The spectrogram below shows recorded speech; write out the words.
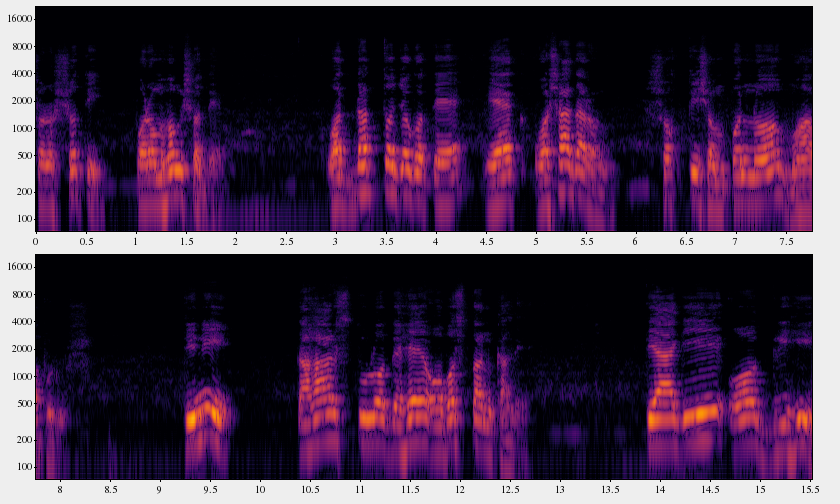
সরস্বতী পরমহংসদেব। অধ্যাত্ম জগতে এক অসাধারণ শক্তিসম্পন্ন মহাপুরুষ। তিনি তাহার স্থূল দেহে অবস্থানকালে ত্যাগী ও গৃহী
